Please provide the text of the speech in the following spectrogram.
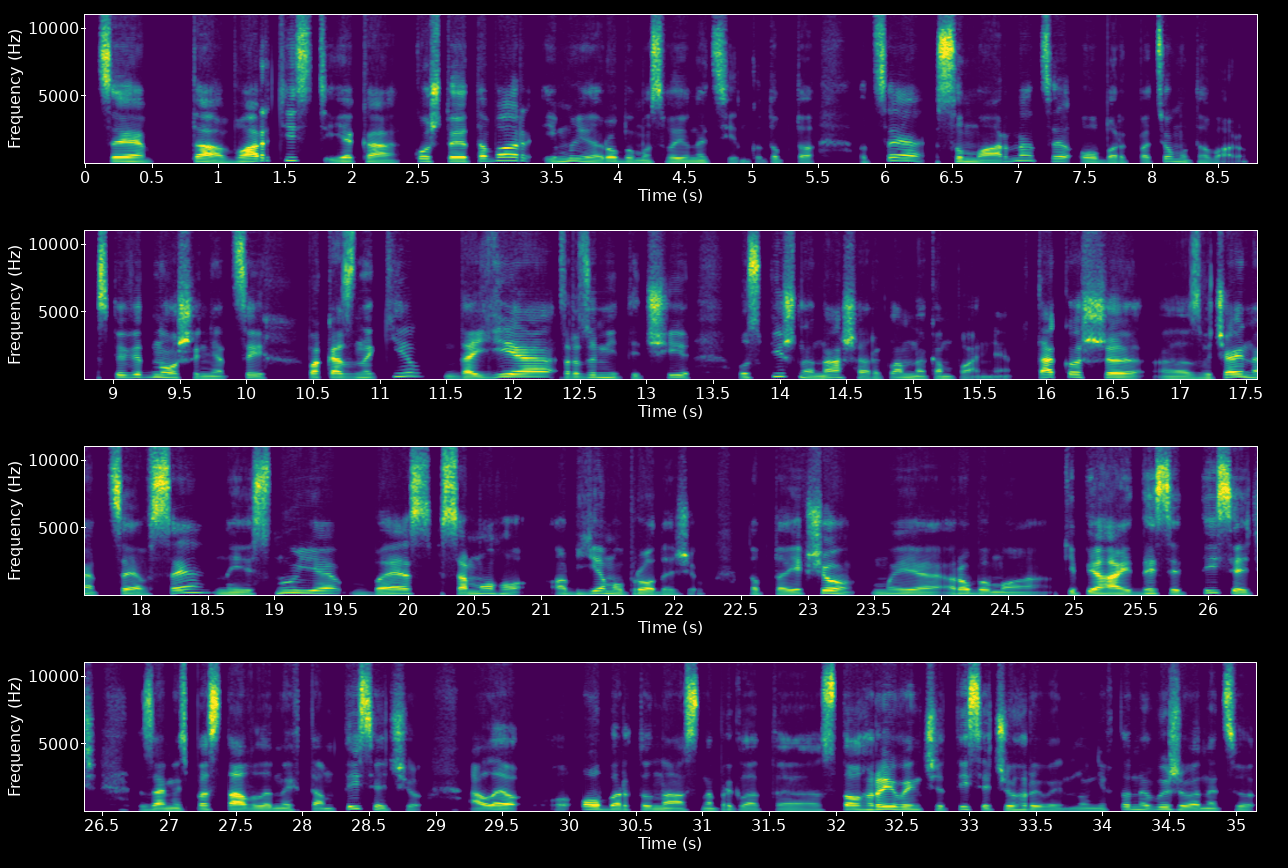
це та вартість, яка коштує товар, і ми робимо свою націнку. Тобто, оце сумарна, це оберт по цьому товару. Співвідношення цих показників дає зрозуміти, чи успішна наша рекламна кампанія. Також, е, звичайно, це все не існує без самого об'єму продажів. Тобто, якщо ми робимо KPI 10 тисяч замість поставлених там тисячу, але оберт у нас, наприклад, е, 100 гривень чи 1000 гривень, ну ніхто не виживе на цю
